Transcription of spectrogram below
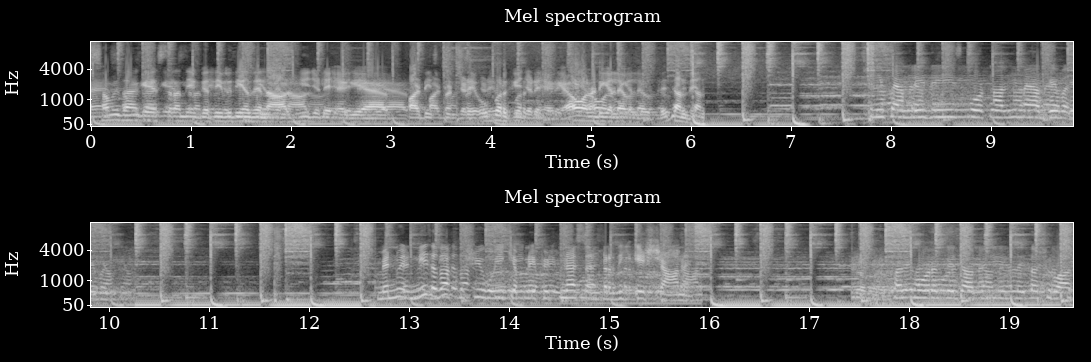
ਸਮਝਦਾ ਕਿ ਇਸ ਤਰ੍ਹਾਂ ਦੀਆਂ ਗਤੀਵਿਧੀਆਂ ਦੇ ਨਾਲ ਹੀ ਜਿਹੜੇ ਹੈਗੇ ਆ ਪਾਰਟਿਸਪੈਂਟ ਜਿਹੜੇ ਉੱਭਰ ਕੇ ਜਿਹੜੇ ਹੈਗੇ ਆ ਆਲ ਇੰਡੀਆ ਲੈਵਲ ਦੇ ਉੱਤੇ ਜਾਂਦੇ ਹਨ ਆਪਣੀ ਫੈਮਿਲੀ ਦੀ ਸਪੋਰਟ ਨਾਲ ਹੀ ਮੈਂ ਅੱਗੇ ਵਧੀ ਹਾਂ। ਮੈਨੂੰ ਇੰਨੀ ਜ਼ਿਆਦਾ ਖੁਸ਼ੀ ਹੋਈ ਕਿ ਆਪਣੇ ਫਿਟਨੈਸ ਸੈਂਟਰ ਦੀ ਇਹ ਸ਼ਾਨ ਹੈ। ਹਲੇ ਹੋਰ ਅੱਗੇ ਜਾਣਾ ਜੀ ਹਲੇ ਤਾਂ ਸ਼ੁਰੂਆਤ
